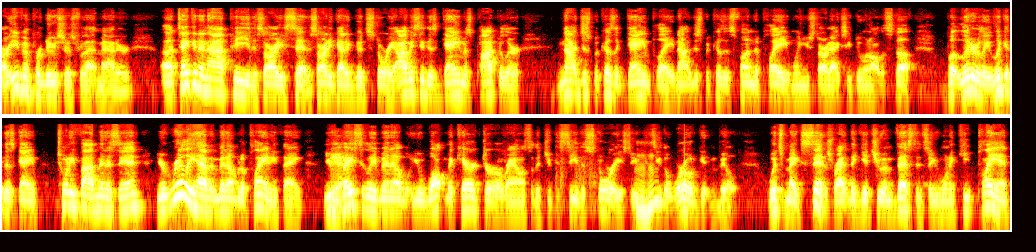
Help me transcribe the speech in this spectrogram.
or even producers, for that matter, uh, taking an IP that's already set. It's already got a good story. Obviously, this game is popular not just because of gameplay, not just because it's fun to play when you start actually doing all the stuff, but literally, look at this game. 25 minutes in, you really haven't been able to play anything. You've Yeah. basically been able you walk the character around so that you can see the story, so you Mhm. can see the world getting built, which makes sense, right? They get you invested, so you want to keep playing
